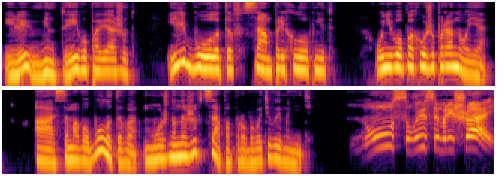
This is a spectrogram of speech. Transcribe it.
Или менты его повяжут. Или Болотов сам прихлопнет. У него, похоже, паранойя. А самого Болотова можно на живца попробовать выманить. Ну, с лысым решай.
